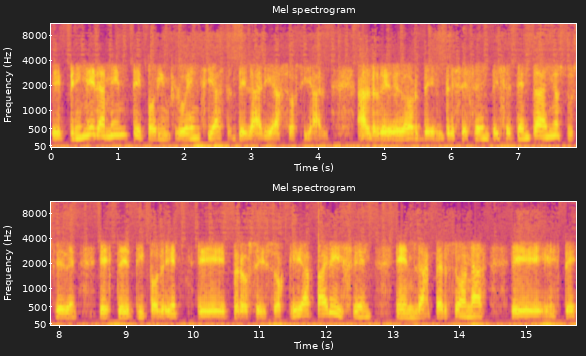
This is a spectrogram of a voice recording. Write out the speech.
eh, primeramente por influencias del área social. Alrededor de entre 60 y 70 años suceden este tipo de eh, procesos que aparecen en las personas eh, este,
